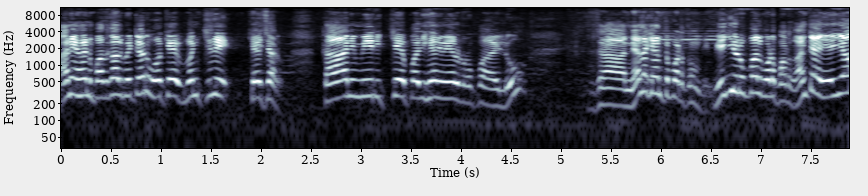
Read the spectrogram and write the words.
అనేకమైన పథకాలు పెట్టారు. ఓకే మంచిది చేశారు. కానీ మీరు ఇచ్చే పదిహేను వేల రూపాయలు నెలకి ఎంత పడుతుంది? వెయ్యి రూపాయలు కూడా పడుతుంది అంటే అయ్యా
